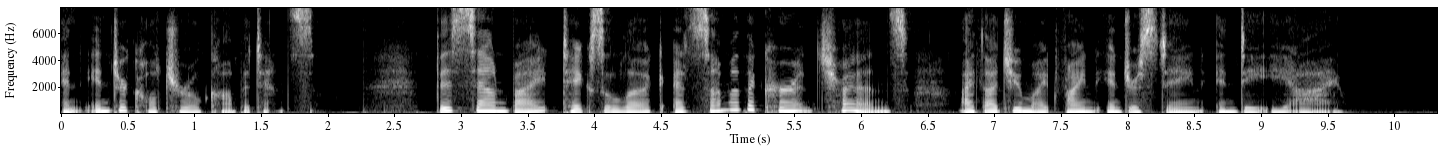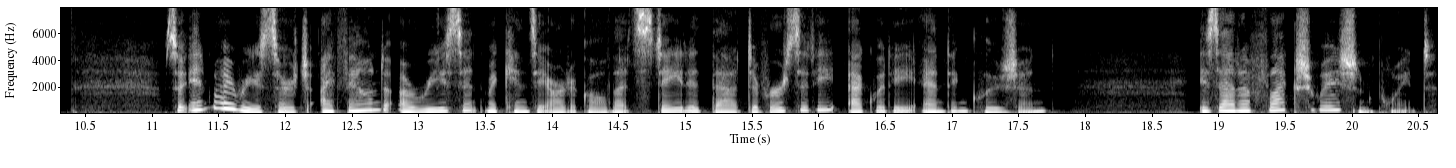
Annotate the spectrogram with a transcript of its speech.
and intercultural competence. This soundbite takes a look at some of the current trends I thought you might find interesting in DEI. So, in my research, I found a recent McKinsey article that stated that diversity, equity, and inclusion is at a fluctuation point.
